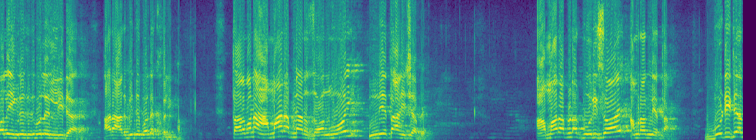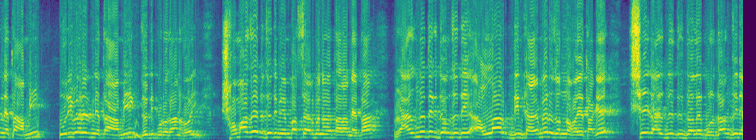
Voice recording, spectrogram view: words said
বলে, ইংরেজিতে বলে লিডার আর আরবিতে বলে খলিফা। তার মানে আমার আপনার জন্মই নেতা হিসাবে। আমার আপনার পরিচয়, আমরা নেতা। বডিটার নেতা আমি পরিবারের নেতা আমি যদি প্রধান হই, সমাজের যদি মেম্বার চেয়ারম্যান হয় তারা নেতা, রাজনৈতিক দল যদি আল্লাহর দিন কায়েমের জন্য হয়ে থাকে, সেই রাজনৈতিক দলের প্রধান যিনি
